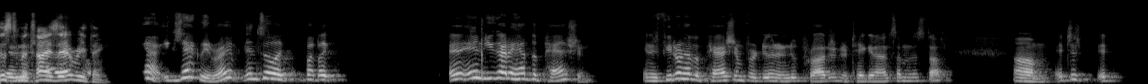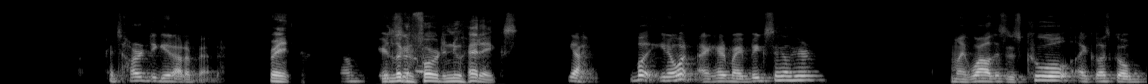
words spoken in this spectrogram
Systematize everything. Yeah, exactly, right. And so like, but like, and, and you got to have the passion. And if you don't have a passion for doing a new project or taking on some of this stuff, um, it just it it's hard to get out of bed. Right. You know? You're looking so- forward to new headaches. Yeah, but you know what? I had my big sale here. I'm like, wow, this is cool. Like, let's go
